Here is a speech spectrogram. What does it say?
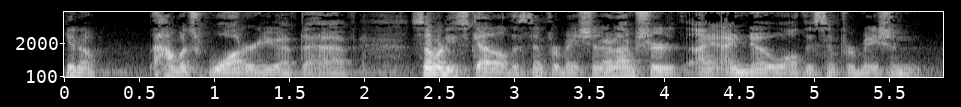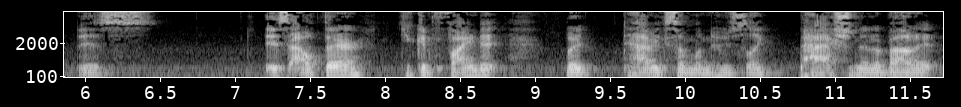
you know, how much water you have to have. Somebody's got all this information, and I'm sure I, I know all this information is is out there. You can find it, but having someone who's like passionate about it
